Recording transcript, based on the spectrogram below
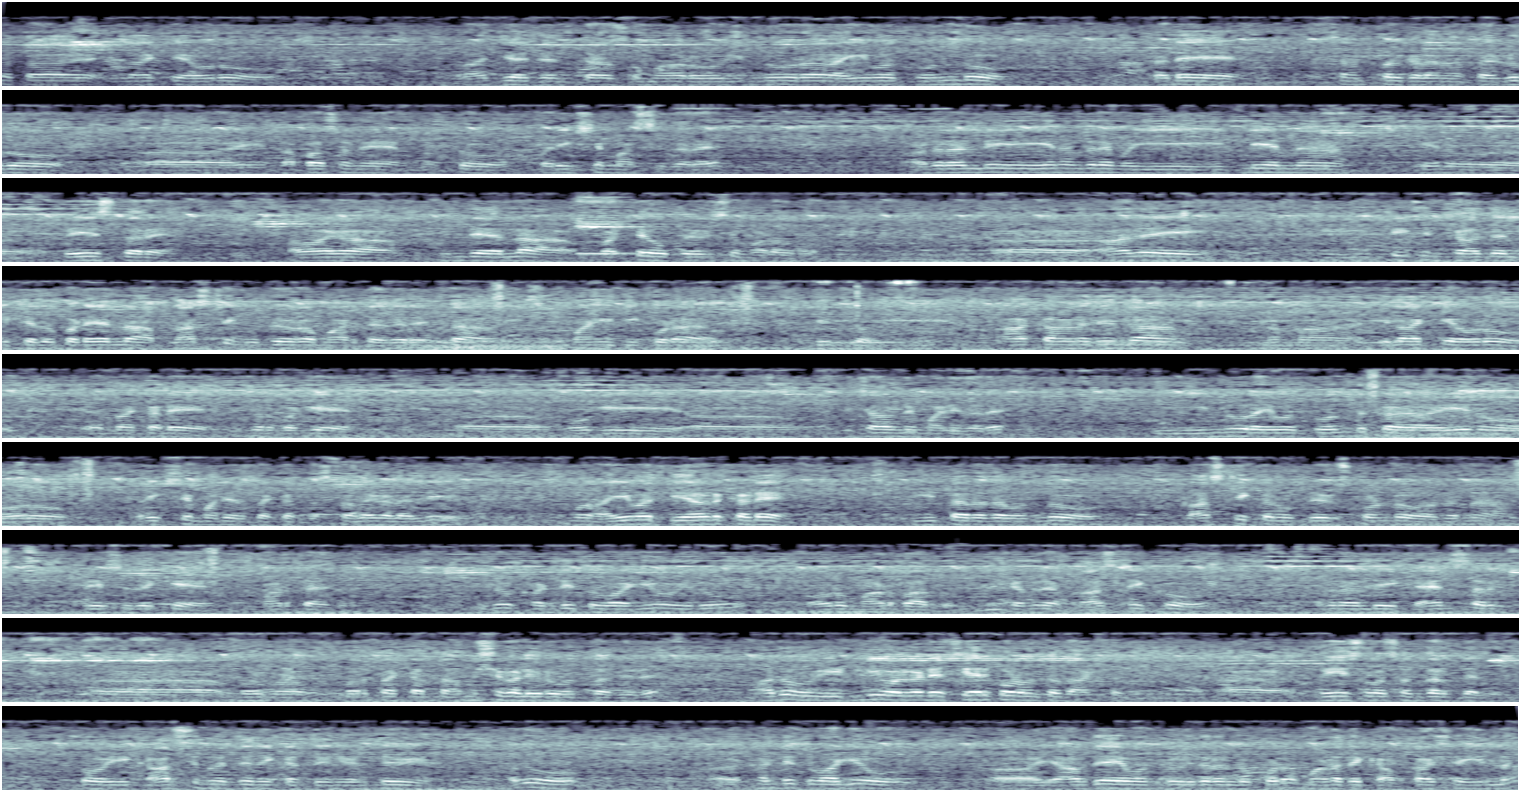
ಸುರಕ್ಷತಾ ಇಲಾಖೆಯವರು ರಾಜ್ಯಾದ್ಯಂತ ಸುಮಾರು ಇನ್ನೂರ ಐವತ್ತೊಂದು ಕಡೆ ಸ್ಯಾಂಪಲ್ಗಳನ್ನು ತೆಗೆದು ಈ ತಪಾಸಣೆ ಮತ್ತು ಪರೀಕ್ಷೆ ಮಾಡಿಸಿದ್ದಾರೆ. ಅದರಲ್ಲಿ ಏನಂದರೆ, ಈ ಇಡ್ಲಿಯನ್ನು ಏನು ಬೇಯಿಸ್ತಾರೆ, ಅವಾಗ ಹಿಂದೆ ಎಲ್ಲ ಬಟ್ಟೆ ಉಪಯೋಗಿಸಿ ಮಾಡೋರು. ಆದರೆ ಇತ್ತೀಚಿನ ಕಾಲದಲ್ಲಿ ಕೆಲವು ಕಡೆ ಎಲ್ಲ ಪ್ಲಾಸ್ಟಿಕ್ ಉಪಯೋಗ ಮಾಡ್ತಾ ಇದ್ದಾರೆ ಅಂತ ಮಾಹಿತಿ ಕೂಡ ಇತ್ತು. ಆ ಕಾರಣದಿಂದ ನಮ್ಮ ಇಲಾಖೆಯವರು ಎಲ್ಲ ಕಡೆ ಇದರ ಬಗ್ಗೆ ಹೋಗಿ ವಿಚಾರಣೆ ಮಾಡಿದ್ದಾರೆ. ಈ ಇನ್ನೂರೈವತ್ತೊಂದು ಕ, ಏನು ಅವರು ಪರೀಕ್ಷೆ ಮಾಡಿರ್ತಕ್ಕಂಥ ಸ್ಥಳಗಳಲ್ಲಿ ಸುಮಾರು ಐವತ್ತೆರಡು ಕಡೆ ಈ ಥರದ ಒಂದು ಪ್ಲಾಸ್ಟಿಕ್ಕನ್ನು ಉಪಯೋಗಿಸ್ಕೊಂಡು ಅದನ್ನು ಬೇಯಿಸೋದಕ್ಕೆ ಮಾಡ್ತಾ ಇದ್ದಾರೆ ಇದು ಖಂಡಿತವಾಗಿಯೂ ಇದು ಅವರು ಮಾಡಬಾರ್ದು. ಯಾಕಂದರೆ ಪ್ಲಾಸ್ಟಿಕ್ಕು ಅದರಲ್ಲಿ ಕ್ಯಾನ್ಸರ್ ಬರ್ತಕ್ಕಂಥ ಅಂಶಗಳಿರುವಂಥದ್ದಿದೆ. ಅದು ಇಡ್ಲಿ ಒಳಗಡೆ ಸೇರ್ಕೊಳ್ಳುವಂಥದ್ದು ಆಗ್ತದೆ. ಬೇಯಿಸುವ ಸಂದರ್ಭದಲ್ಲಿ. ಸೊ ಈ ಕಾರ್ಸಿನೋಜೆನಿಕ್ ಅಂತ ಏನು ಹೇಳ್ತೀವಿ, ಅದು ಖಂಡಿತವಾಗಿಯೂ ಯಾವುದೇ ಒಂದು ಇದರಲ್ಲೂ ಕೂಡ ಮಾಡೋದಕ್ಕೆ ಅವಕಾಶ ಇಲ್ಲ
